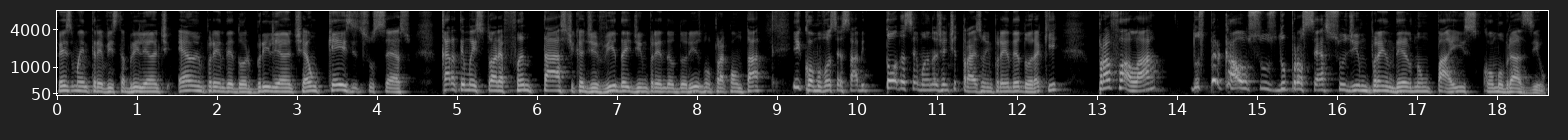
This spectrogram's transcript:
fez uma entrevista brilhante, é um empreendedor brilhante, é um case de sucesso. O cara tem uma história fantástica de vida e de empreendedorismo para contar. E como você sabe, toda semana a gente traz um empreendedor aqui para falar dos percalços do processo de empreender num país como o Brasil.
